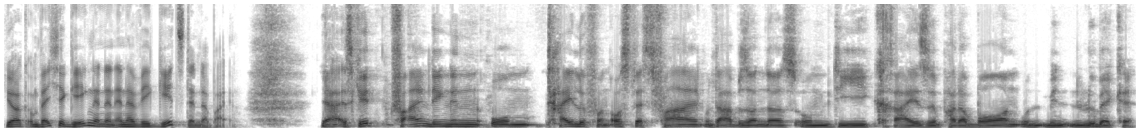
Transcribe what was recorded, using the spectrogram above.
Jörg, um welche Gegenden in NRW geht's denn dabei? Ja, es geht vor allen Dingen um Teile von Ostwestfalen und da besonders um die Kreise Paderborn und Minden-Lübbecke.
